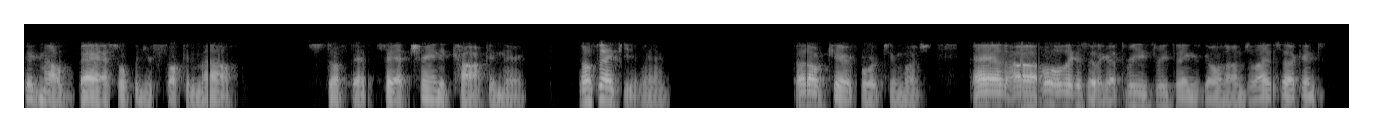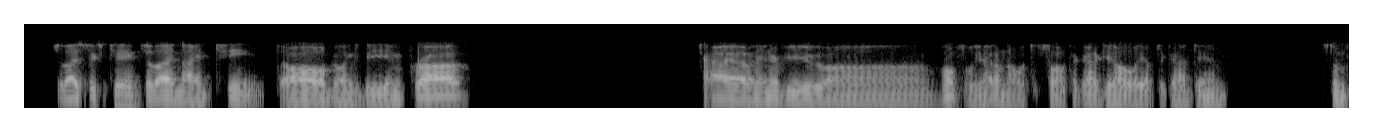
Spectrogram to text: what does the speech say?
big mouth bass, open your fucking mouth. Stuff that fat tranny cock in there. No, thank you, man. I don't care for it too much. And uh well, like I said, I got three three things going on. July second, July sixteenth, July nineteenth. All going to be improv. I have an interview. Uh, hopefully, I don't know what the fuck. I got to get all the way up to goddamn some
